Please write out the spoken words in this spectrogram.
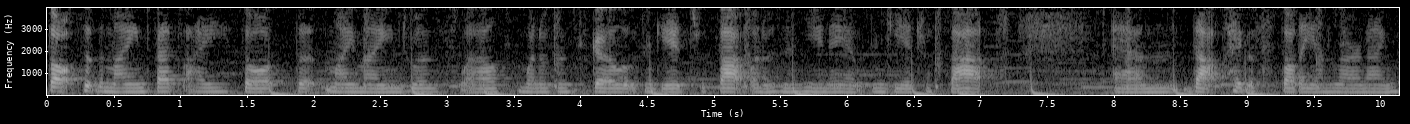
stopped at the mind bit. I thought that my mind was, well, when I was in school, I was engaged with that. When I was in uni, I was engaged with that. Um, that type of study and learning.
